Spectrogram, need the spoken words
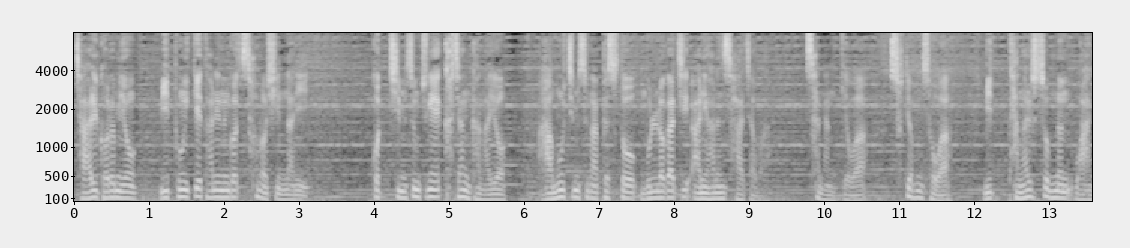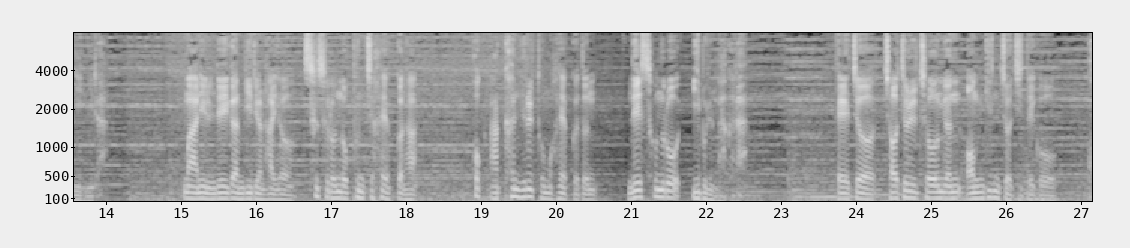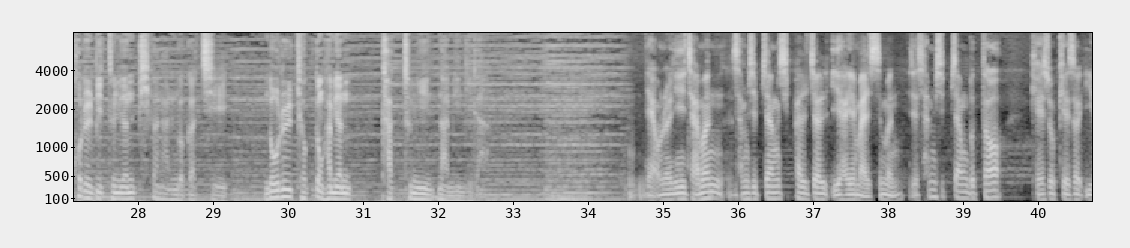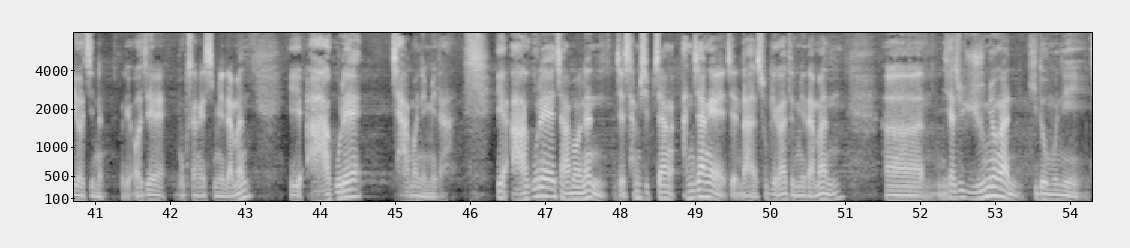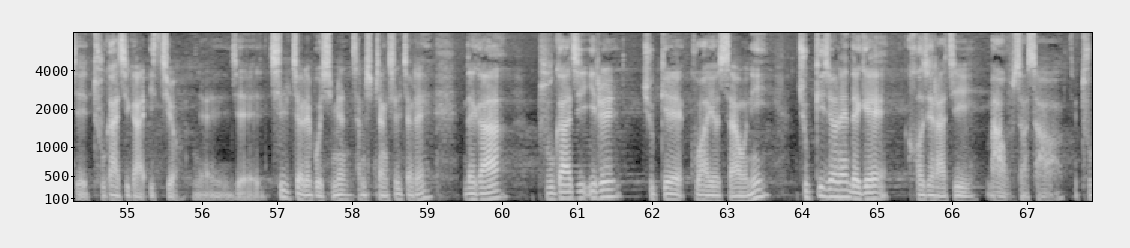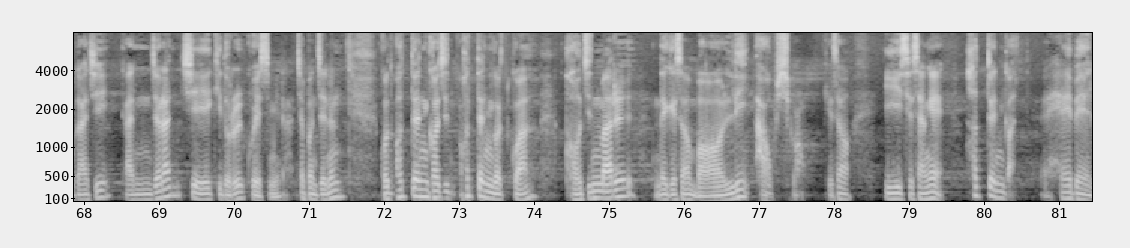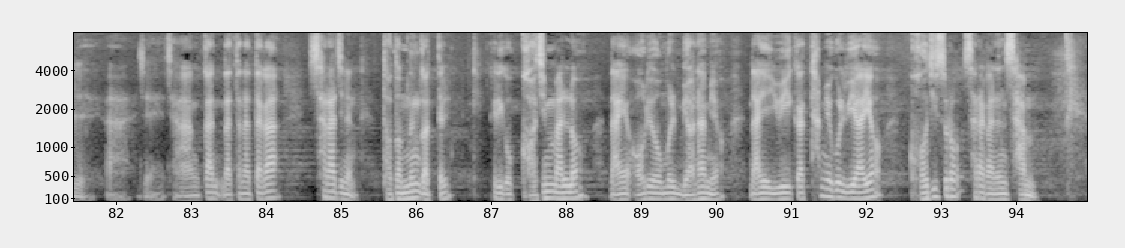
잘 걸으며 위풍 있게 다니는 것 있나니 곧 짐승 중에 가장 강하여 아무 짐승 앞에서도 물러가지 아니하는 사자와 사냥개와 수령소와 및 당할 수 없는 왕이니라. 만일 네가 미련하여 스스로 높은 지 하였거나 혹 악한 일을 도모하였거든 내 손으로 입을 막아라. 대저 젖을 저으면 엉긴 젖이 되고 코를 비트면 피가 나는 것 같이 노를 격동하면 다툼이 남이니라. 네, 오늘 이 잠언 30장 18절 이하의 말씀은 이제 30장부터 계속해서 이어지는 우리 어제 묵상했습니다만 이 아굴의 잠언입니다. 이 아굴의 잠언은 이제 30장 한 장에 이제 나 소개가 됩니다만 아, 아주 유명한 기도문이 이제 두 가지가 있죠. 이제 7절에 보시면 30장 7절에 내가 두 가지 일을 주께 구하였사오니 죽기 전에 내게 거절하지 마옵소서. 두 가지 간절한 지혜의 기도를 구했습니다. 첫 번째는 곧 헛된 거짓 헛된 것과 거짓말을 내게서 멀리 하옵시고. 그래서 이 세상에 헛된 것, 헤벨, 아, 이제 잠깐 나타났다가 사라지는 덧없는 것들, 그리고 거짓말로 나의 어려움을 면하며 나의 유익과 탐욕을 위하여 거짓으로 살아가는 삶,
